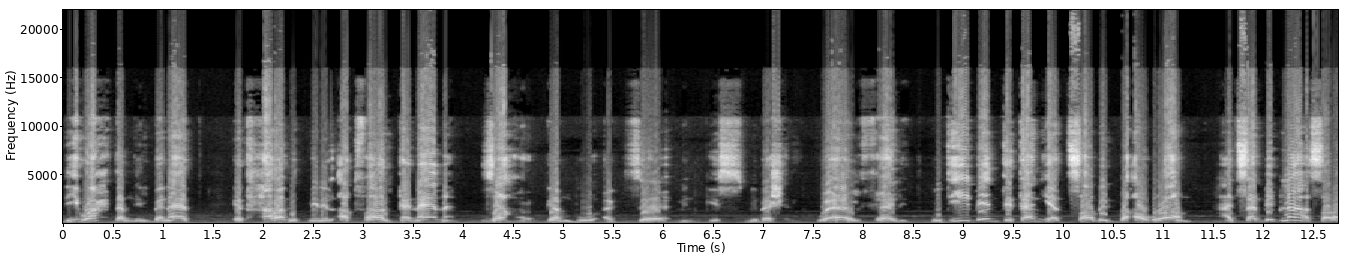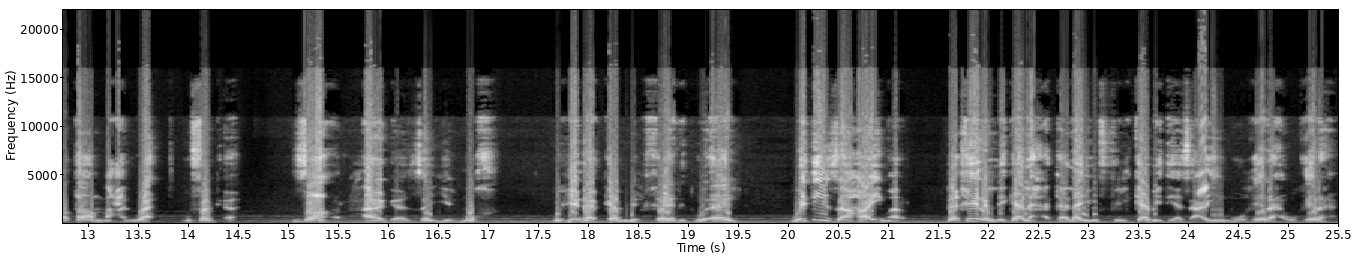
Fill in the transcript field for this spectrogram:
دي واحدة من البنات اتحرمت من الأطفال تماما. ظهر جنبه أجزاء من جسم بشري. وقال خالد ودي بنت تانية اتصابت بأورام. هتسبب لها سرطان مع الوقت. وفجأة ظهر حاجة زي المخ. وهنا كمل خالد وقال ودي زهايمر. ده غير اللي جالها تليف في الكبد يا زعيم وغيرها وغيرها.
